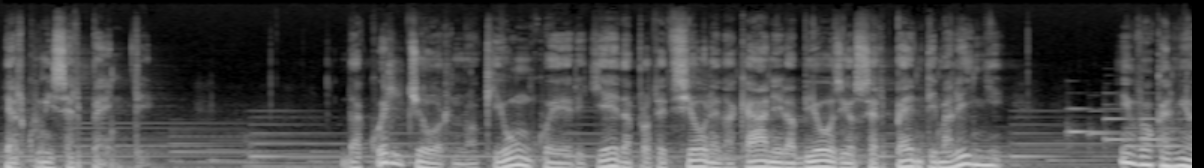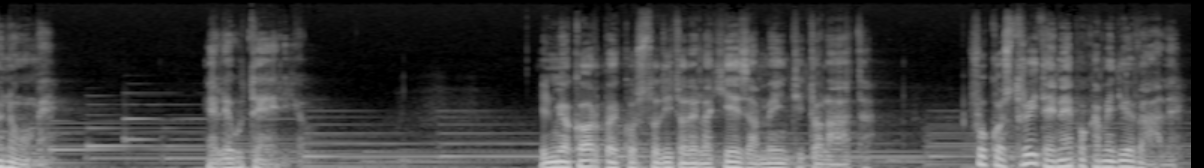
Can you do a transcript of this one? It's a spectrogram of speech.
e alcuni serpenti. Da quel giorno chiunque richieda protezione da cani rabbiosi o serpenti maligni invoca il mio nome, Eleuterio. Il mio corpo è custodito nella chiesa a me intitolata. Fu costruita in epoca medievale.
